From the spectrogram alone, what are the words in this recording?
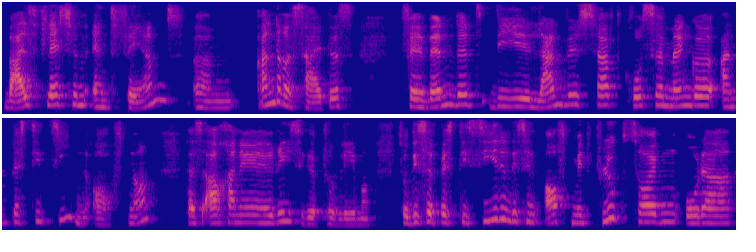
Waldflächen entfernt, ähm, andererseits verwendet die Landwirtschaft große Menge an Pestiziden oft. Ne? Das ist auch eine riesige Problem. So diese Pestizide, die sind oft mit Flugzeugen oder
